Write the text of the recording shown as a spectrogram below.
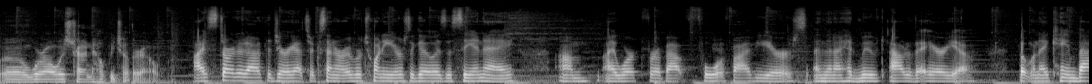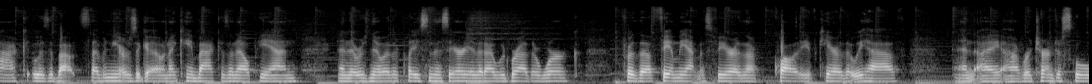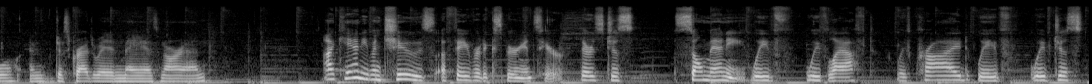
Uh, we're always trying to help each other out. I started out at the Geriatric Center over 20 years ago as a CNA. Um, I worked for about four or five years and then I had moved out of the area. But when I came back, it was about seven years ago, and I came back as an LPN, and there was no other place in this area that I would rather work for the family atmosphere and the quality of care that we have and I uh, returned to school and just graduated in May as an RN. I can't even choose a favorite experience here. There's just so many. We've we've laughed, we've cried, we've we've just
